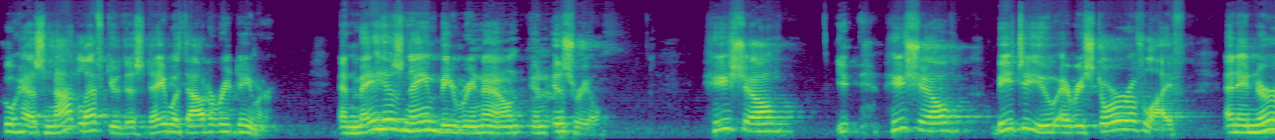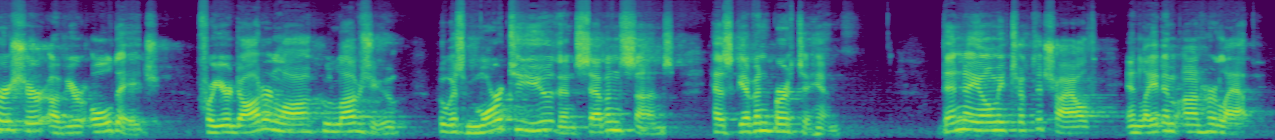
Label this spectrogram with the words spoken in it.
who has not left you this day without a redeemer, and may his name be renowned in Israel. He shall, he shall be to you a restorer of life and a nourisher of your old age. For your daughter in law, who loves you, who is more to you than seven sons, has given birth to him. Then Naomi took the child and laid him on her lap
